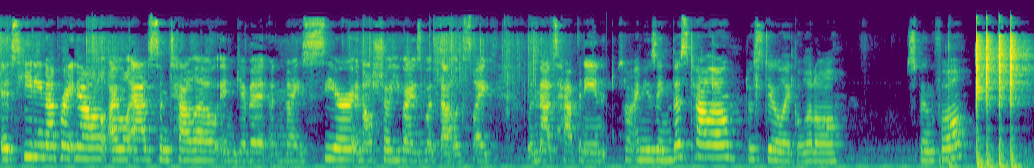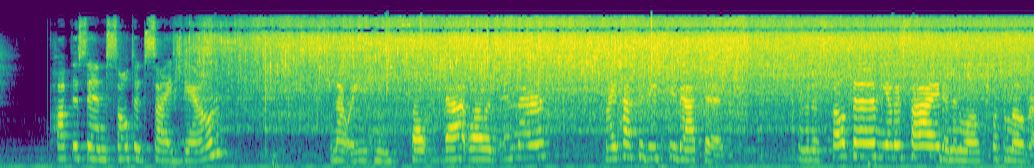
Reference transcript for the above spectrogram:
It's heating up right now. I will add some tallow and give it a nice sear and I'll show you guys what that looks like when that's happening. So I'm using this tallow, just do like a little spoonful. Pop this in salted side down. And that way you can salt that while it's in there. Might have to do two batches. I'm gonna salt them the other side and then we'll flip them over.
